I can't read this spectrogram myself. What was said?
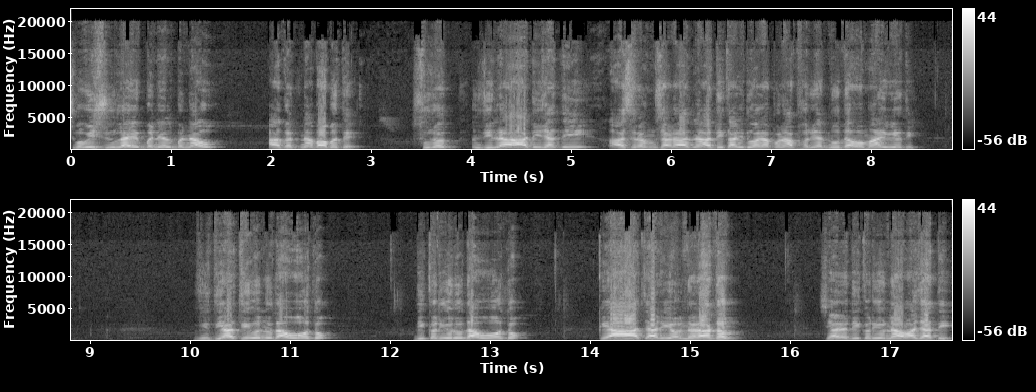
ચોવીસ જુલાઈ બનેલ બનાવ આ ઘટના બાબતે સુરત જિલ્લા આદિજાતિ આશ્રમ શાળાના અધિકારી દ્વારા પણ આ ફરિયાદ નોંધાવવામાં આવી હતી. વિદ્યાર્થીઓનો દાવો હતો, દીકરીઓનો દાવો હતો કે આ આચાર્ય નરાધમ, જ્યારે દીકરીઓ નાવા જાતી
